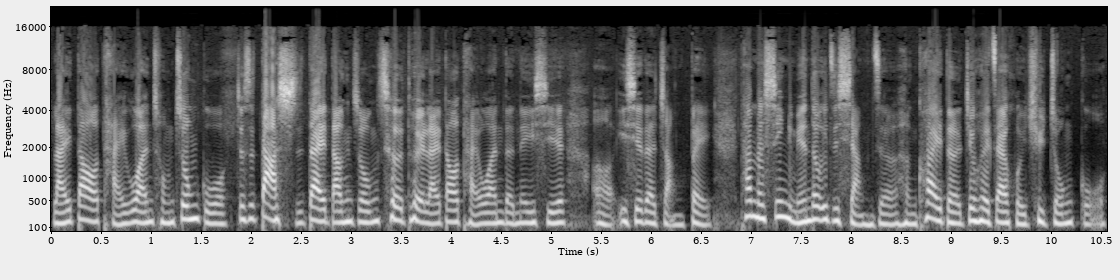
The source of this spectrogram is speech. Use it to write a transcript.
来到台湾，从中国就是大时代当中撤退来到台湾的那些呃一些的长辈，他们心里面都一直想着，很快的就会再回去中国，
